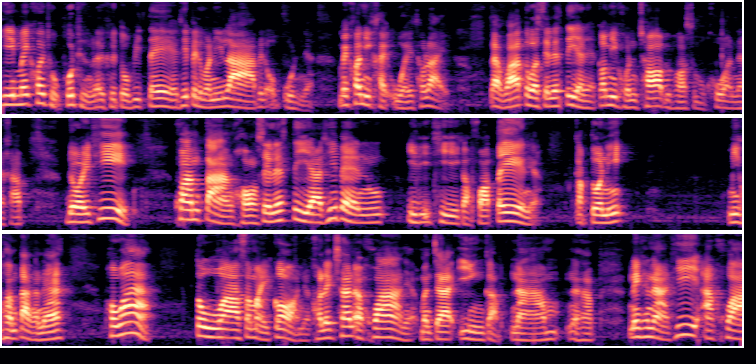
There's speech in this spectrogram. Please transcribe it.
ที่ไม่ค่อยถูกพูดถึงเลยคือตัววิเต้ที่เป็นวานิลาเป็นอบอุ่นเนี่ยไม่ค่อยมีใครอวยเท่าไหร่ แต่ว่าตัวเซเลสเตียเนี่ยก็มีคนชอบอยู่พอสมควรนะครับ โดยที่ความต่างของเซเลสเตียที่เป็น EDT กับ Forte เนี่ยกับตัวนี้มีความต่างกันนะ เพราะว่าตัวสมัยก่อนเนี่ยคอลเลกชันอะควาเนี่ยมันจะอิงกับน้ำนะครับ ในขณะที่อะควา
